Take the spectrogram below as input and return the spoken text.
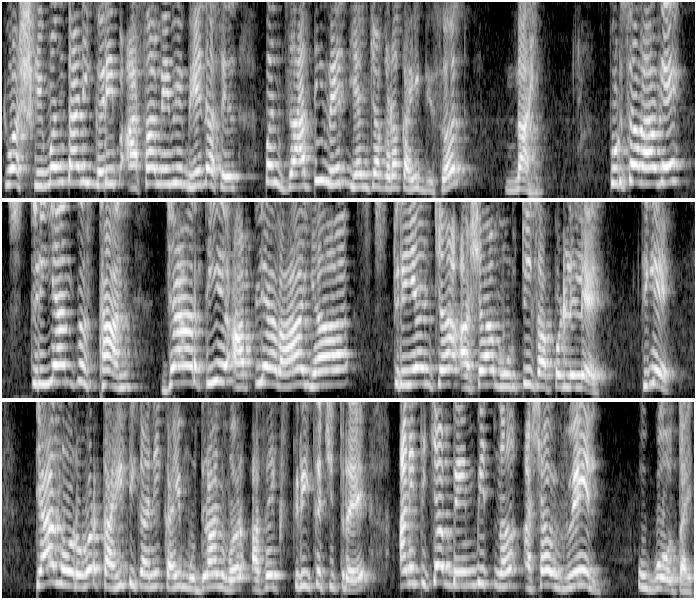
किंवा श्रीमंत आणि गरीब असा मे बी भेद असेल पण जातीभेद यांच्याकडं काही दिसत नाही. पुढचा भाग आहे स्त्रियांचं स्थान ज्या अर्थी आपल्याला ह्या स्त्रियांच्या अशा मूर्ती सापडलेल्या आहेत. ठीक आहे? त्याचबरोबर काही ठिकाणी काही मुद्रांवर असं एक स्त्रीचं चित्र आहे आणि तिच्या बेंबीतनं अशा वेल उगवत आहेत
